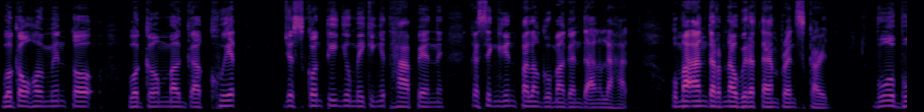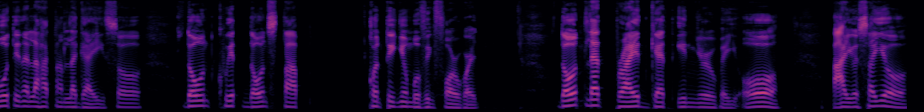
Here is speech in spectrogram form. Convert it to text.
huwag kang huminto, huwag kang mag-quit. Just continue making it happen kasi ngayon pa lang gumaganda ang lahat. Umaandar na with a temperance card. Bumubuti na lahat ng lagay. So, don't quit, don't stop. Continue moving forward. Don't let pride get in your way. Oh, payo sa'yo,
